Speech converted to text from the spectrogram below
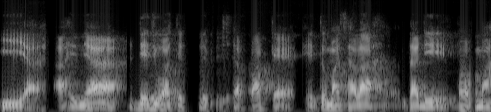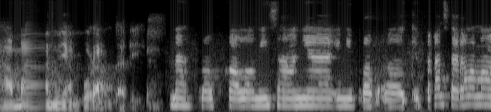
iya akhirnya dia juga tidak bisa pakai itu masalah tadi pemahaman yang kurang tadi nah Prof kalau misalnya ini Prof eh, kita kan sekarang memang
